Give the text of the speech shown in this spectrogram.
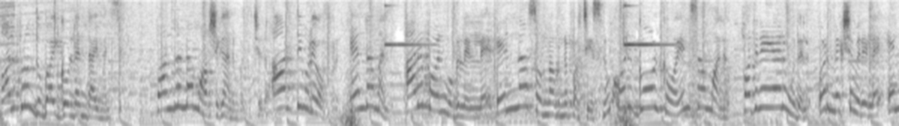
മലപ്പുറം ദുബായ് ഗോൾഡൻ ഡയമണ്ട്സിൽ പന്ത്രണ്ടാം വാർഷികാനുബന്ധിച്ച് ഒരു അടിപൊളി ഓഫർ എന്താണെന്നല്ലേ അര പോയിന്റ് മുകളിലെ എല്ലാ സ്വർണാഭരണ പർച്ചേസിനും ഒരു ഗോൾഡ് കോയിൻ സമ്മാനം. പതിനേഴായിരം മുതൽ ഒരു ലക്ഷം വരെയുള്ള എല്ലാ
